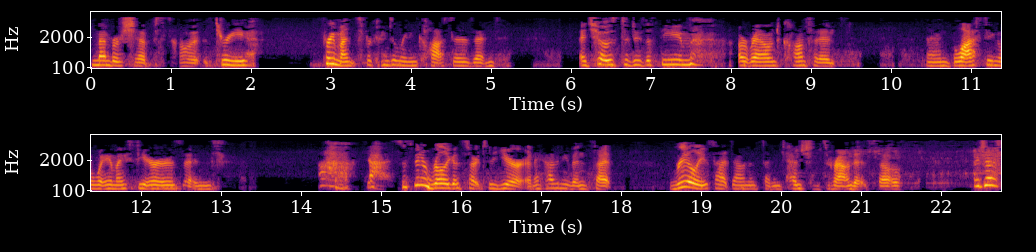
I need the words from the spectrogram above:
membership. So three three months for Kundalini classes and I chose to do the theme around confidence and blasting away my fears and ah, so it's been a really good start to the year and I haven't even set really sat down and set intentions around it. So I just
